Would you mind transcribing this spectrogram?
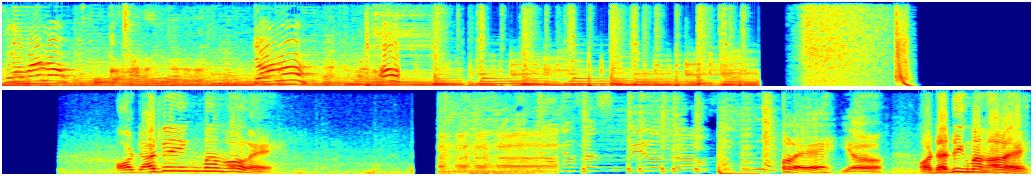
mau ngapain, Om? Buka caranya. Odading mengoleh. Oleh, ya. Odading mengoleh.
